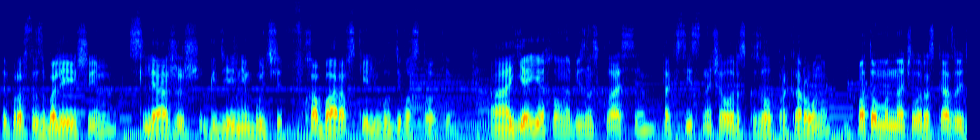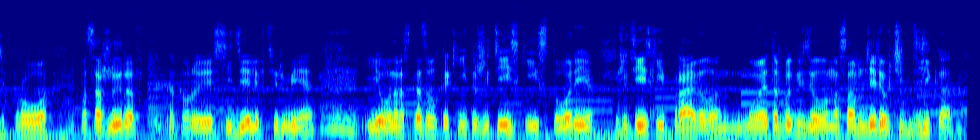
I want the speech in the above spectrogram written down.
Ты просто заболеешь им, сляжешь где-нибудь в Хабаровске или Владивостоке. А я ехал на бизнес-классе. Таксист сначала рассказал про корону, потом он начал рассказывать про пассажиров, которые сидели в тюрьме, и он рассказывал какие-то житейские истории, житейские правила. Ну, это выглядело на самом деле очень дико,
